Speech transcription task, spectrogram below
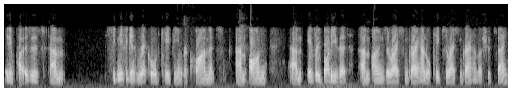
it imposes um, significant record keeping requirements um, on um, everybody that owns a racing greyhound or keeps a racing greyhound, I should say,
